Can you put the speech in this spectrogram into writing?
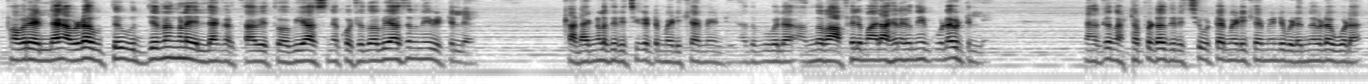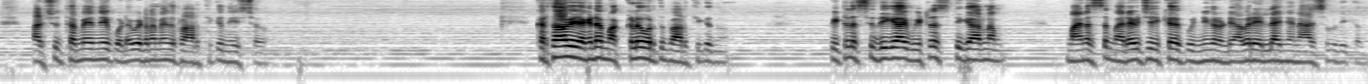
അപ്പം അവരെല്ലാം അവരുടെ ഉദ്യ ഉദ്യമങ്ങളെല്ലാം കർത്താവ് തോബിയാസിനെ കൊച്ചു തോബിയാസിനെ നീ വിട്ടില്ലേ? കടങ്ങൾ തിരിച്ചു കിട്ടും മേടിക്കാൻ വേണ്ടി. അതുപോലെ അന്ന് റാഫേൽ മാലാഹനൊക്കെ നീ കൂടെ വിട്ടില്ലേ? ഞങ്ങൾക്ക് നഷ്ടപ്പെട്ട തിരിച്ചുവിട്ട മേടിക്കാൻ വേണ്ടി വിടുന്നവരുടെ കൂടെ പരിശുദ്ധമേ നീ വിടണമെന്ന് പ്രാർത്ഥിക്കുന്നു ഈശോ. കർത്താവ് ഞങ്ങളുടെ മക്കളെ ഓർത്ത് പ്രാർത്ഥിക്കുന്നു. വീട്ടിലെ സ്ഥിതി വീട്ടിലെ സ്ഥിതി കാരണം മനസ്സ് മരവിച്ചിരിക്കുന്ന കുഞ്ഞുങ്ങളുണ്ട്. അവരെല്ലാം ഞാൻ ആശീർവദിക്കുന്നു.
